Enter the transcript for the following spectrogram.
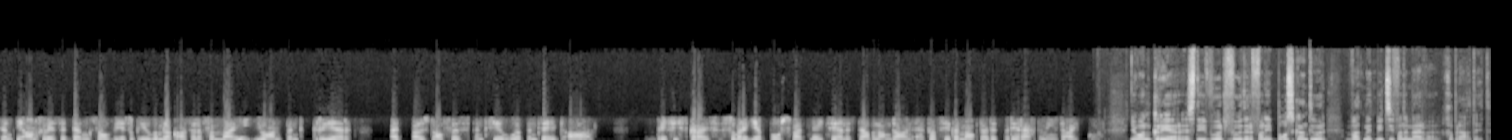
dink die aangewese ding sal wees op hierdie oomblik as hulle vir my Johan.creer@postoffice.co.za briefie skryf, sommer 'n e-pos wat net sê hulle stel belang daarin. Ek sal seker maak dat dit by die regte mense uitkom. Johan Creer is die woordvoerder van die poskantoor wat met Mitsi van der Merwe gepraat het.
